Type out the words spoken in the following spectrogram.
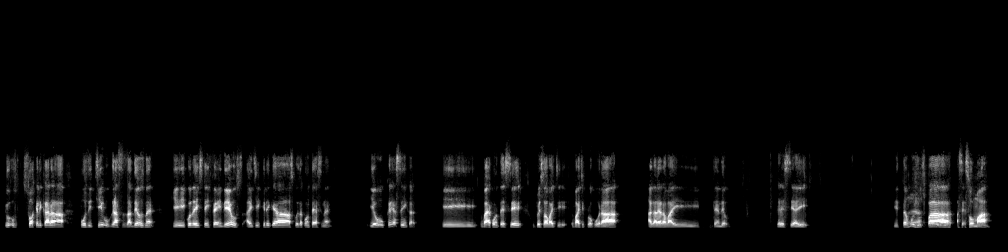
eu sou aquele cara positivo, graças a Deus, né? Que quando a gente tem fé em Deus, a gente crê que as coisas acontecem, né? E eu creio assim, cara, que vai acontecer, o pessoal vai te, vai te procurar, a galera vai, entendeu? Crescer aí. E estamos é, juntos para somar.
